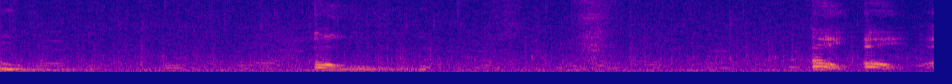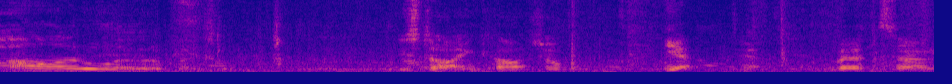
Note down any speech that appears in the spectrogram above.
Ooh. Oh. Oh, oh, oh, all over the place. You starting car shop? Yeah. But um,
